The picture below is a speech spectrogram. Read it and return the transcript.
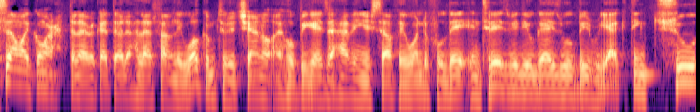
Assalamualaikum warahmatullahi wabarakatuh. Halal family. Welcome to the channel. I hope you guys are having yourself a wonderful day. In today's video guys we'll be reacting to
